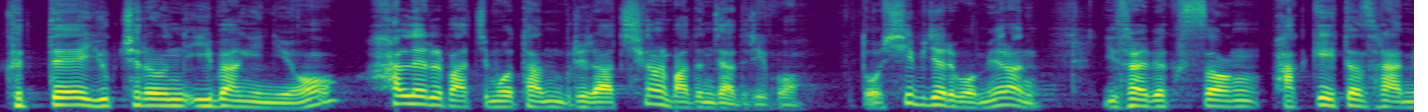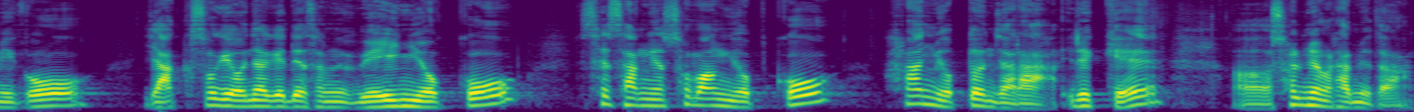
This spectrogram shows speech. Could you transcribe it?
그때 육체로는 이방인이요 할례를 받지 못한 무리라 칭을 받은 자들이고 또 12절에 보면 이스라엘 백성 밖에 있던 사람이고 약속의 언약에 대해서는 외인이었고 세상에 소망이 없고 하나님이 없던 자라 이렇게 어, 설명을 합니다.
